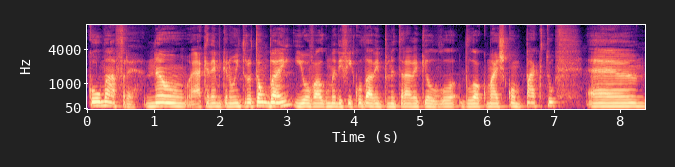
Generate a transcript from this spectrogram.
Com o Mafra, não, a Académica não entrou tão bem e houve alguma dificuldade em penetrar aquele bloco mais compacto Uh,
